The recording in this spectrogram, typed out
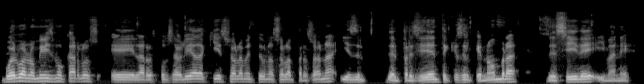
vuelvo a lo mismo, Carlos, eh, la responsabilidad aquí es solamente de una sola persona y es del, presidente, que es el que nombra, decide y maneja.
